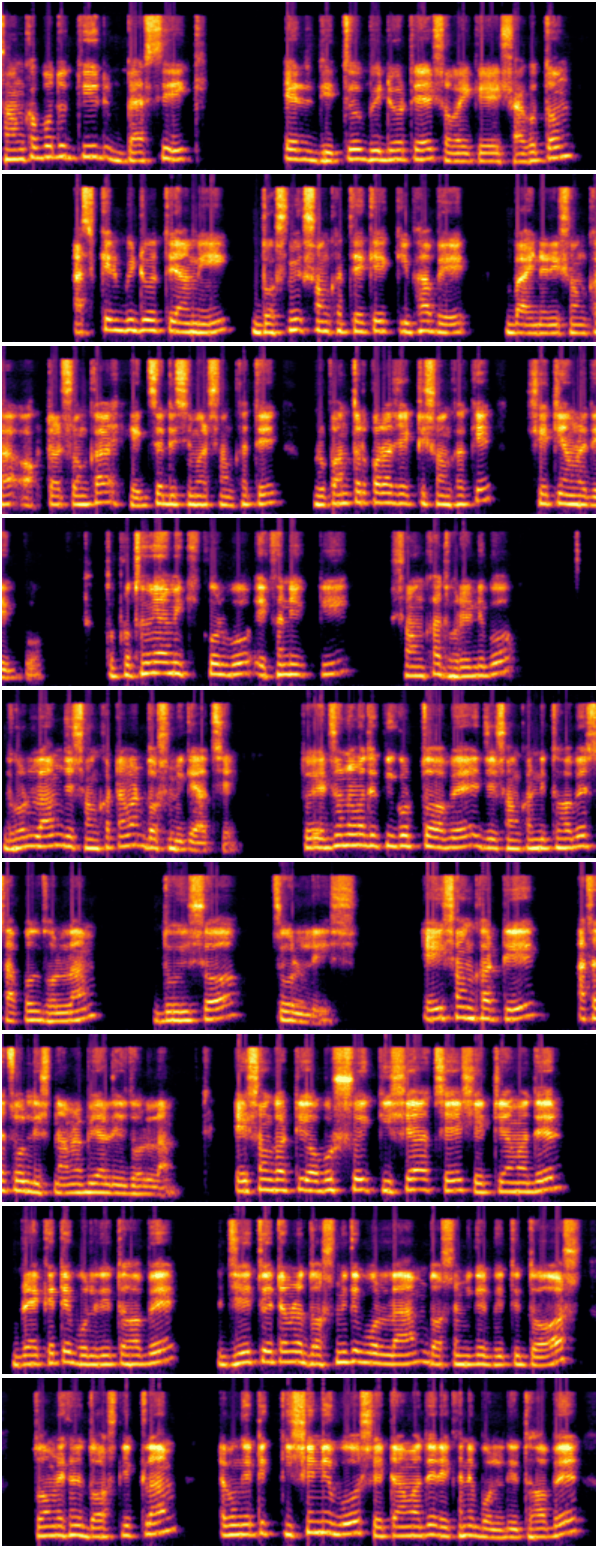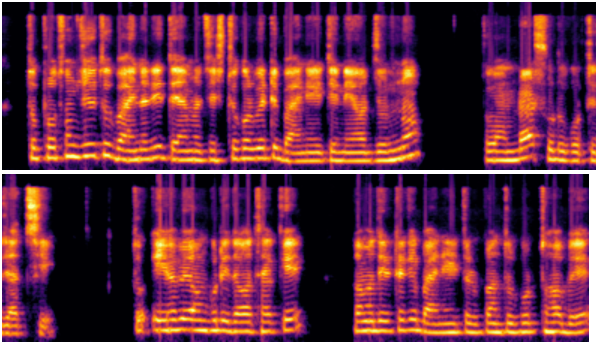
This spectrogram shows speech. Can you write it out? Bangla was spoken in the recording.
সংখ্যা পদ্ধতির বেসিক এর দ্বিতীয় ভিডিওতে সবাইকে স্বাগতম। আজকের ভিডিওতে আমি দশমিক সংখ্যা থেকে কীভাবে বাইনারি সংখ্যা, অক্টাল সংখ্যা হেক্সাডেসিমাল সংখ্যাতে রূপান্তর করা যায় একটি সংখ্যাকে, সেটি আমরা দেখব। তো প্রথমে আমি কি করব? এখানে একটি সংখ্যা ধরে নিব। ধরলাম যে সংখ্যাটা আমার দশমিকে আছে। তো এর জন্য আমাদের কি করতে হবে? যে সংখ্যা নিতে হবে সাপোজ ধরলাম দুইশো চল্লিশ। এই সংখ্যাটি আচ্ছা চল্লিশ না, আমরা বিয়াল্লিশ ধরলাম। এই সংখ্যাটি অবশ্যই কিসে আছে সেটি আমাদের ব্র্যাকেটে বলে দিতে হবে। যেহেতু এটা আমরা দশমিকে বললাম, দশমিকের ভিত্তি দশ, তো আমরা এখানে দশ লিখলাম এবং এটি কিসে নেব সেটা আমাদের এখানে বলে দিতে হবে। তো প্রথম যেহেতু বাইনারি তাই আমরা চেষ্টা করব এটি বাইনারিতে নেওয়ার জন্য। তো আমরা শুরু করতে যাচ্ছি। তো এইভাবে অঙ্কটি দেওয়া থাকে। তো আমাদের এটাকে বাইনারিতে রূপান্তর করতে হবে।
